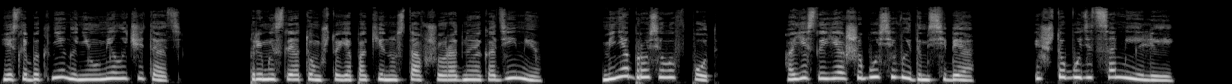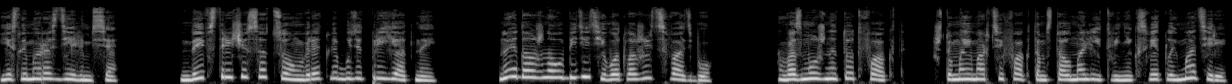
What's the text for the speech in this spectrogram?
если бы книга не умела читать. При мысли о том, что я покину ставшую родной академию, меня бросило в пот. А если я ошибусь и выдам себя? И что будет с Амелией, если мы разделимся? Да и встреча с отцом вряд ли будет приятной. Но я должна убедить его отложить свадьбу. Возможно, тот факт, что моим артефактом стал молитвенник Светлой Матери,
